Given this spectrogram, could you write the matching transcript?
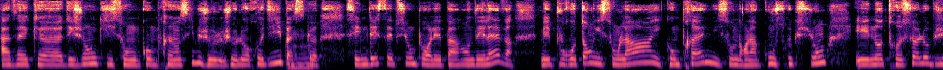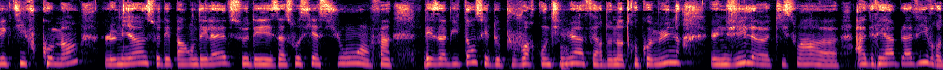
avec euh, des gens qui sont compréhensibles. Je, je le redis parce mhm. que c'est une déception pour les parents d'élèves, mais pour autant ils sont là, ils comprennent, ils sont dans la construction et notre seul objectif commun, le mien, ceux des parents d'élèves, ceux des associations, enfin des habitants, c'est de pouvoir continuer à faire de notre commune une ville euh, qui soit agréable à vivre.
